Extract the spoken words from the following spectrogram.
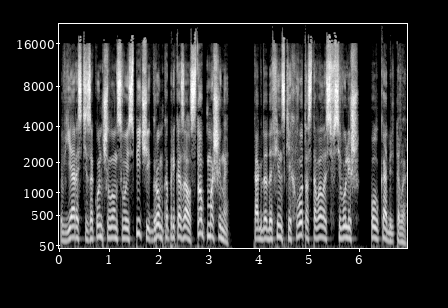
В ярости закончил он свой спич и громко приказал «Стоп, машины!», когда до финских вод оставалось всего лишь полкабельтова.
